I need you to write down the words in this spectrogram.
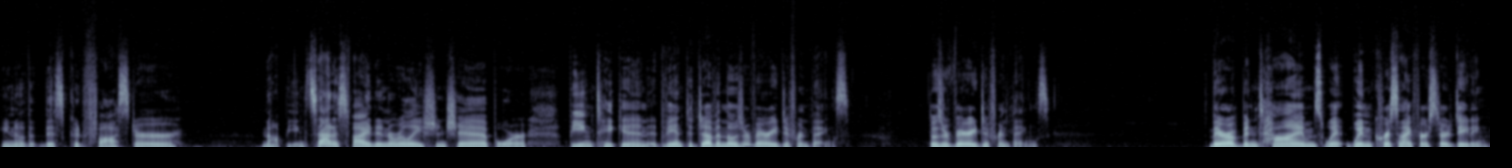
you know, that this could foster not being satisfied in a relationship or being taken advantage of. And those are very different things. Those are very different things. There have been times when, when Chris and I first started dating,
